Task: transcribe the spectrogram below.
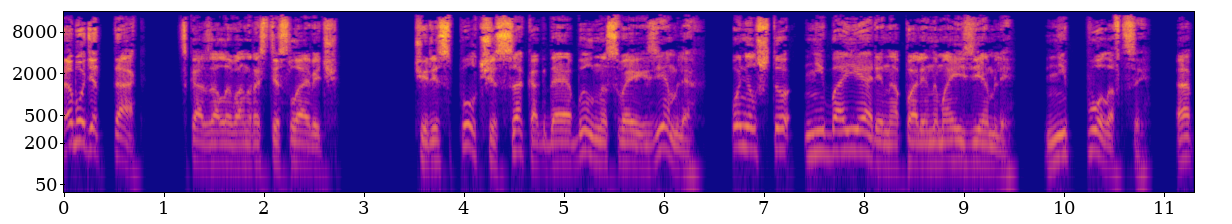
«Да будет так», — сказал Иван Ростиславич. Через полчаса, когда я был на своих землях, понял, что не бояре напали на мои земли, не половцы, а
